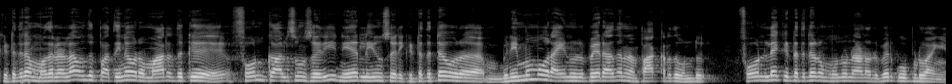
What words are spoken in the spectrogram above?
கிட்டத்தட்ட முதல்லலாம் வந்து பார்த்திங்கன்னா ஒரு மாதத்துக்கு ஃபோன் கால்ஸும் சரி நேர்லேயும் சரி கிட்டத்தட்ட ஒரு மினிமம் ஒரு ஐநூறு பேராவது நான் பார்க்குறது உண்டு. ஃபோன்லேயே கிட்டத்தட்ட ஒரு முந்நூறு நானூறு பேர் கூப்பிடுவாங்க.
